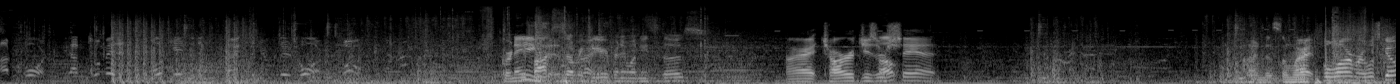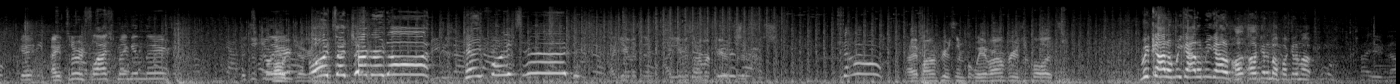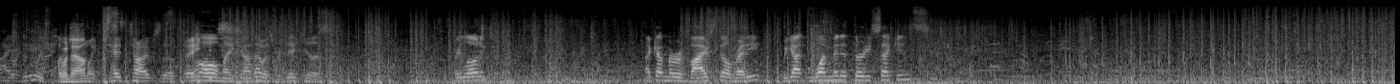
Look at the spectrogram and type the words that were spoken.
On board. You have two minutes. Locate and extract the nuclear core. Move. Grenade Jesus boxes over Christ. here if anyone needs those. Alright, charges are Oh. set. Behind us somewhere. Alright, full armor, let's go. Okay, I threw a flashbang in there. It's a oh, Clear. juggernaut. Oh, it's a juggernaut! Hey, for his head! I gave it I gave it armor piercer. No! I have armor piercing. We have armor piercing bullets. We got him! We got him! We got him! I'll, I'll get him up! I'll get him up! I literally punched Go him down. like 10 times in the oh face. Oh my god, that was ridiculous. Reloading. I got my revive still ready. We got one minute thirty seconds.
